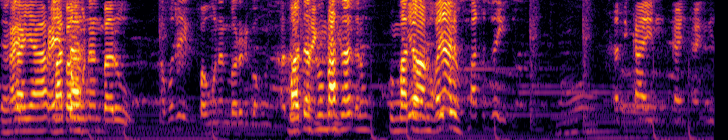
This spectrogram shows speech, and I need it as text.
Yang kayak batas bangunan baru. Apa sih bangunan baru dibangun? Ada batas pembatas gitu. pembatas ya batas kayak gitu tapi kain kain kain gitu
